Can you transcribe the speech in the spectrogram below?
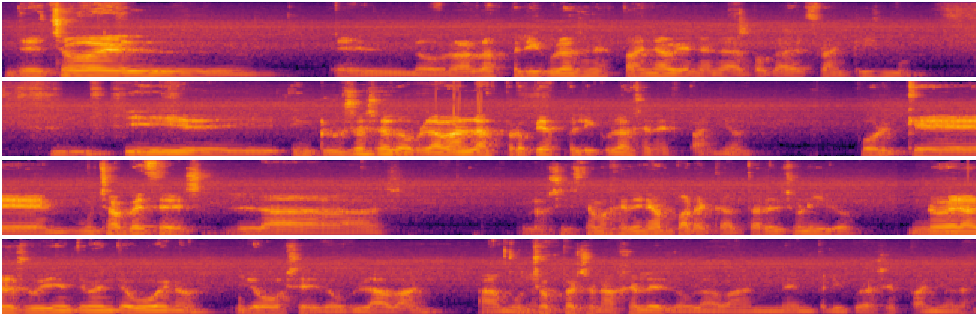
De hecho, el, el doblar las películas en España viene en la época del franquismo y incluso se doblaban las propias películas en español, porque muchas veces las, los sistemas que tenían para captar el sonido no eran lo suficientemente buenos y luego se doblaban, a muchos personajes les doblaban en películas españolas,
